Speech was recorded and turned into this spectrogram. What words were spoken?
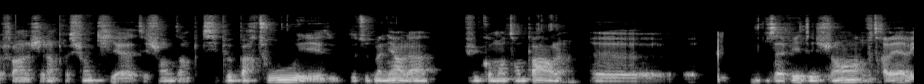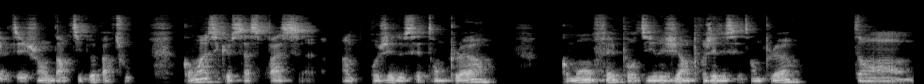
enfin j'ai l'impression qu'il y a des gens d'un petit peu partout et de, de toute manière là vu comment t'en parles, euh, vous avez des gens, vous travaillez avec des gens d'un petit peu partout. Comment est-ce que ça se passe un projet de cette ampleur? Comment on fait pour diriger un projet de cette ampleur dans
